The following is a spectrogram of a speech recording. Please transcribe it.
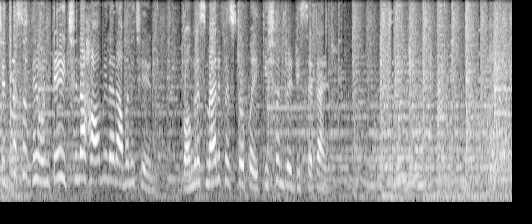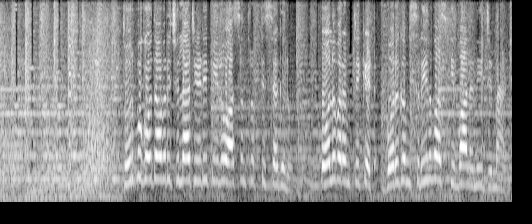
చిత్తశుద్ధి ఉంటే ఇచ్చిన హామీలను అమలు చేయండి. కాంగ్రెస్ మేనిఫెస్టోపై కిషన్ రెడ్డి సెటైర్ తూర్పుగోదావరి జిల్లా టీడీపీలో అసంతృప్తి సెగలు. పోలవరం టికెట్ బొరగం శ్రీనివాస్ ఇవ్వాలని డిమాండ్.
